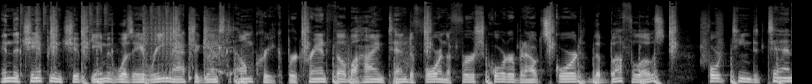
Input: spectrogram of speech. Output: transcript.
In the championship game, it was a rematch against Elm Creek. Bertrand fell behind 10 to 4 in the first quarter, but outscored the Buffaloes 14 to 10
